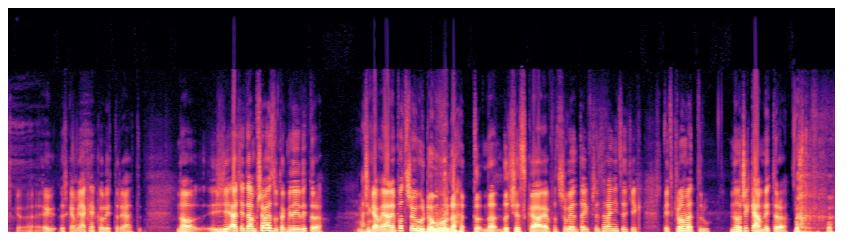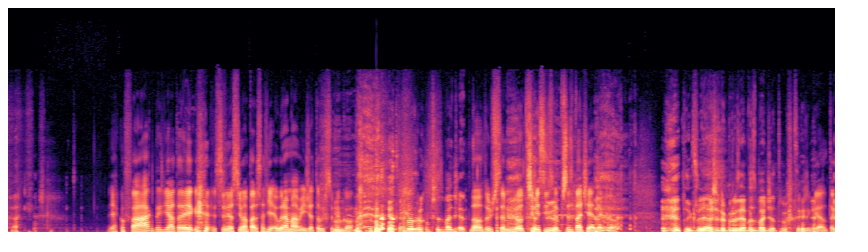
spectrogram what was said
Říkám, jak jako litr? Já t... No, že já tě tam převezu, tak mi dej litr. A říkám, já nepotřebuju domů na, do, na, do Česka, já potřebuji jen tady přes hranice těch pět kilometrů. No říkám, litr. jako fakt, teď já tady jsem měl s těma 50 eurama, víš, a to už jsem jako, to bylo trochu přes budget. no to už jsem byl tři měsíce přes budget, jako. Tak to děláš do Gruzie bez budgetu. Tak říkám, tak,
